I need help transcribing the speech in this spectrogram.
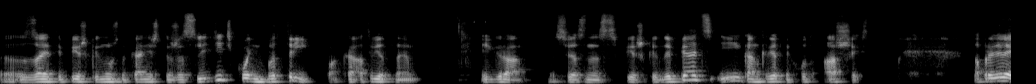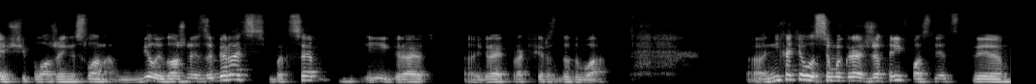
за этой пешкой нужно, конечно же, следить. Конь b3, пока ответная игра, связанная с пешкой d5 и конкретный ход a6. Определяющие положение слона. Белые должны забирать bc и играют, э, играет прак ферзь d2. Э, не хотелось им играть g3, впоследствии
